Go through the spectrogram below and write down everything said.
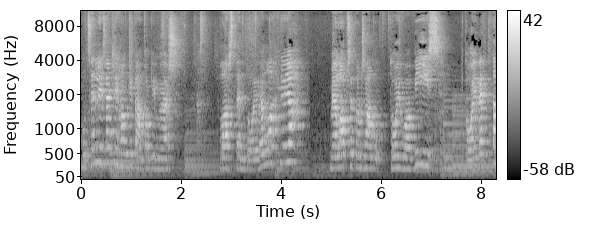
Mutta sen lisäksi hankitaan toki myös lasten toivelahjoja. Meidän lapset on saanut toivoa viisi toivetta.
